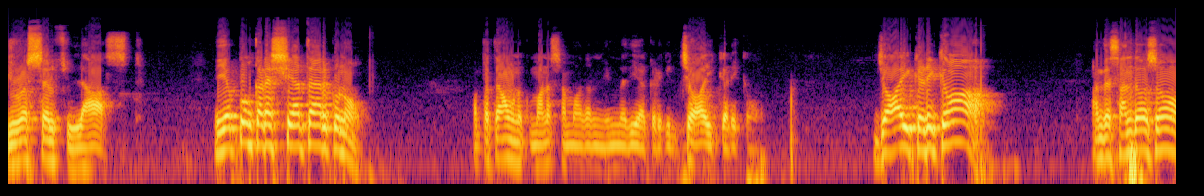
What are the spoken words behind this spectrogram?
yourself last நீ எப்பவும் கடைசியாக தான் இருக்கணும். அப்போ தான் உனக்கு மனசமாதானம் நிம்மதியாக கிடைக்கும். ஜாய் கிடைக்கும். ஜாய் கிடைக்கும். அந்த சந்தோஷம்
